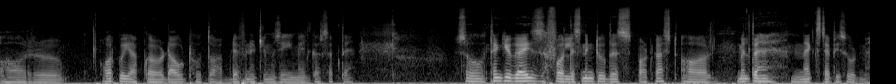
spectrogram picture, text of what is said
और और कोई आपका डाउट हो तो आप डेफिनेटली मुझे ईमेल कर सकते हैं। So thank you guys for listening to this podcast और मिलते हैं नेक्स्ट एपिसोड में।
